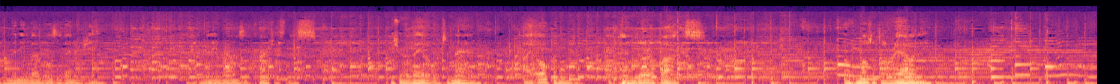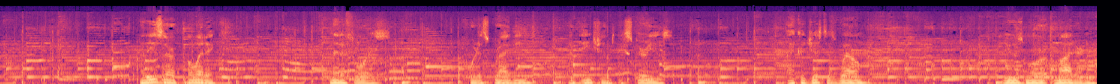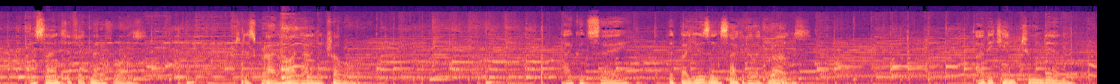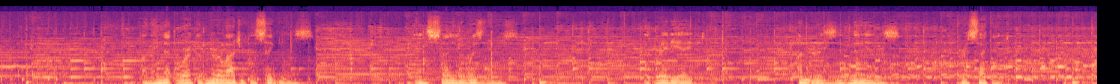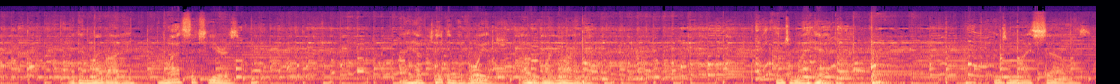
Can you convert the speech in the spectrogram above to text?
by the many levels of energy, the many realms of consciousness which are available to man. I opened the Pandora box of multiple reality. Now these are poetic metaphors for describing an ancient experience. I could just as well use more modern and scientific metaphors to describe how I got into trouble. I could say that by using psychedelic drugs, I became tuned in on the network of neurological signals and cellular wisdoms that radiate hundreds of millions per second within my body. In the last six years, I have taken the voyage out of my mind into my head, into my cells,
